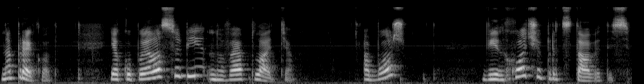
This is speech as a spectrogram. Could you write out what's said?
Наприклад, я купила собі нове плаття. Або ж він хоче представитись.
